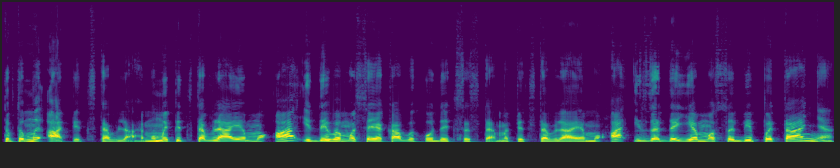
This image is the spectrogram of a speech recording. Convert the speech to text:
Тобто ми А підставляємо. Ми підставляємо А і дивимося, яка виходить система. Підставляємо А і задаємо собі питання,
